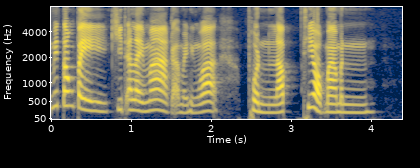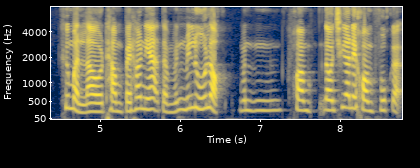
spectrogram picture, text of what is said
ไม่ต้องไปคิดอะไรมากอะหมายถึงว่าผลลัพธ์ที่ออกมามันคือเหมือนเราทำไปเท่านี้แต่มันไม่รู้หรอกมันความเราเชื่อในความฟลุกอะ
